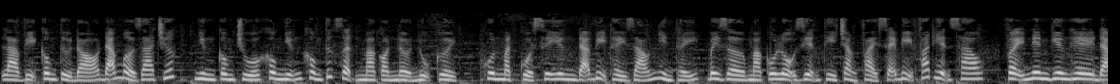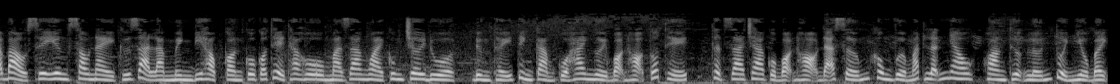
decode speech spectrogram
là vị công tử đó đã mở ra trước, nhưng công chúa không những không tức giận mà còn nở nụ cười. Khuôn mặt của Se Ying đã bị thầy giáo nhìn thấy, bây giờ mà cô lộ diện thì chẳng phải sẽ bị phát hiện sao? Vậy nên Giêng Hê đã bảo Se Ying sau này cứ giả làm mình đi học còn cô có thể tha hồ mà ra ngoài cung chơi đùa, đừng thấy tình cảm của hai người bọn họ tốt thế thật ra cha của bọn họ đã sớm không vừa mắt lẫn nhau, hoàng thượng lớn tuổi nhiều bệnh,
